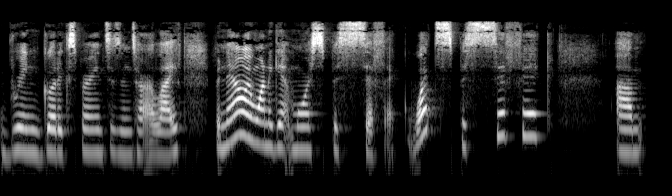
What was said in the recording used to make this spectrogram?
bring good experiences into our life. But now I want to get more specific. What specific um,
